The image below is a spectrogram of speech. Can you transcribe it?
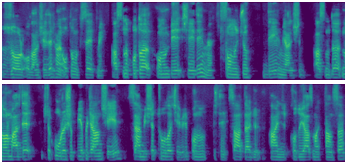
zor olan şeyleri hani otomatize etmek. Aslında bu da onun bir şey değil mi? Sonucu değil mi yani işte aslında normalde işte uğraşıp yapacağın şeyi sen bir işte tool'a çevirip onu işte saatlerce aynı kodu yazmaktansa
